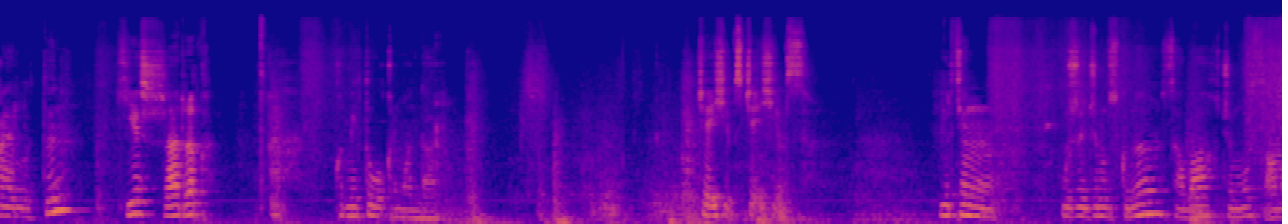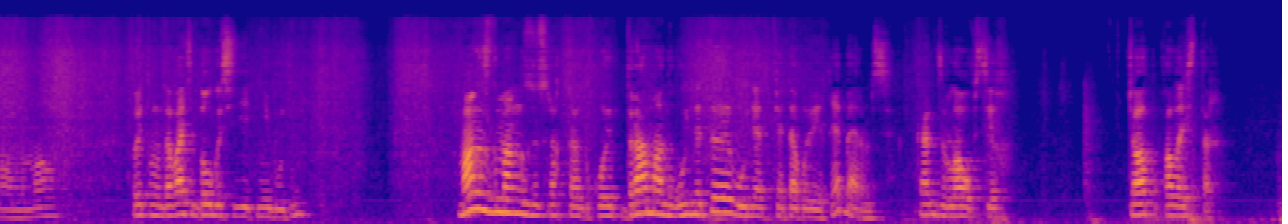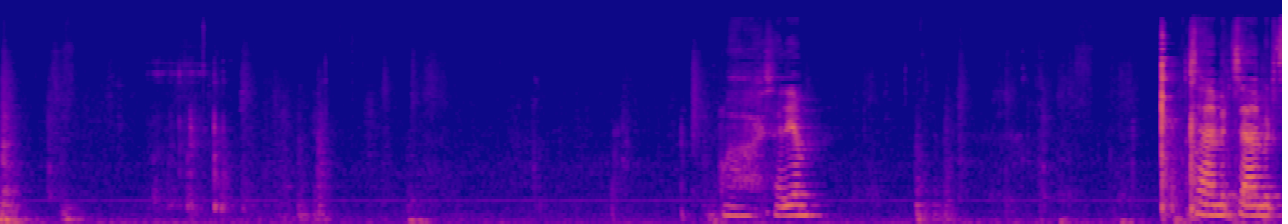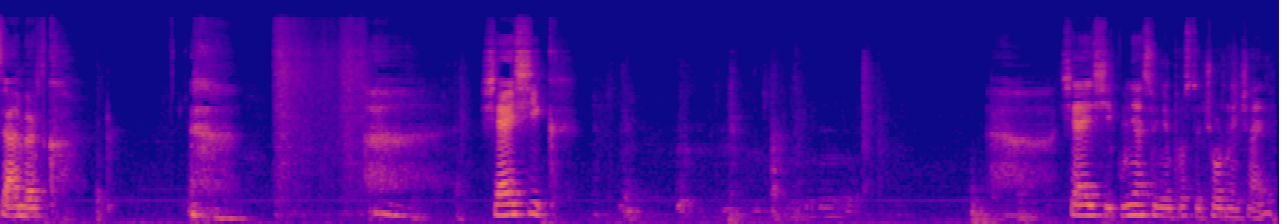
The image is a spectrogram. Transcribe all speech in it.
қайырлы түн кеш жарық. Құрметті оқырмандар. Чай ішеміз чай ішеміз. Ертең уже жұмыс күні сабақ жұмыс анау мынау. Поэтому давайте долго сидеть не будем. Маңызды маңызды сұрақтарды қойып драманы ойнатып ойнатып жата қояйық иә бәріміз? Как дела у всех? Жалпы қалайсыздар? Ай, сәлем сәмірт сәмірт сәміртк шәйшик чайщик у меня сегодня просто черный чай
